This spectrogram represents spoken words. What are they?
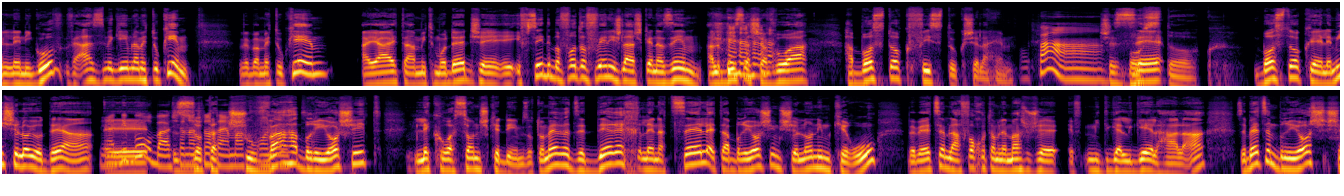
לניגוב, ואז מגיעים למתוקים. ובמתוקים היה את המתמודד שהפסיד ב photo finish לאשכנזים על ביס השבוע, הבוסטוק פיסטוק שלהם. הופה. שזה... בוסטוק. בוסטוק, אה, למי שלא יודע, אה, בשנה, זאת התשובה האחרונות. הבריאושית לקרואסון שקדים. זאת אומרת, זה דרך לנצל את הבריאושים שלא נמכרו, ובעצם להפוך אותם למשהו שמתגלגל הלאה. זה בעצם בריאוש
